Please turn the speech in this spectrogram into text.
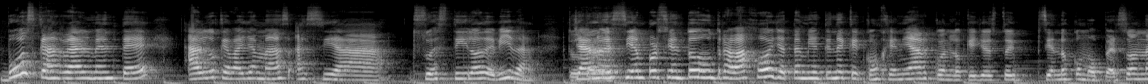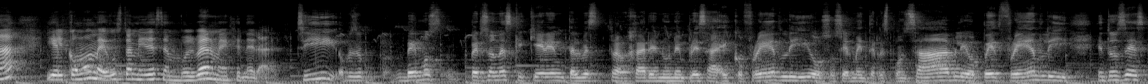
buscan realmente algo que vaya más hacia su estilo de vida Ya no es 100% un trabajo, ya también tiene que congeniar con lo que yo estoy siendo como persona y el cómo me gusta a mí desenvolverme en general. Sí, pues, vemos personas que quieren tal vez trabajar en una empresa eco-friendly o socialmente responsable o pet-friendly. Entonces,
